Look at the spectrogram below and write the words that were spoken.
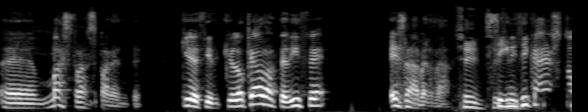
eh, más transparente. Quiere decir que lo que ahora te dice es la verdad. Sí, sí, ¿Significa sí. esto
